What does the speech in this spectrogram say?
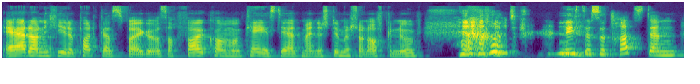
er hört auch nicht jede Podcast-Folge, was auch vollkommen okay ist. Der hat meine Stimme schon oft genug. und nichtsdestotrotz, dann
